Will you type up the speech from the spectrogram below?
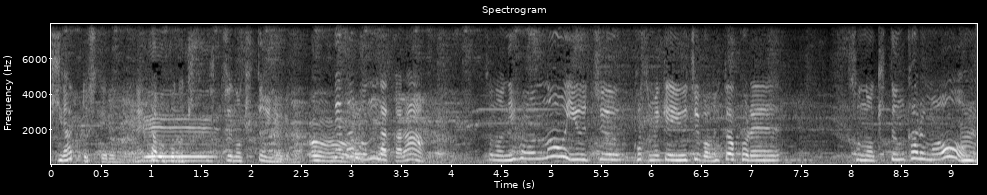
キラッとしてるんだよね。多分この普通のキトゥンよりも、うんうん。で多分だからその日本の YouTube コスメ系 YouTuber の人はこれそのキトゥンカルマをうん。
